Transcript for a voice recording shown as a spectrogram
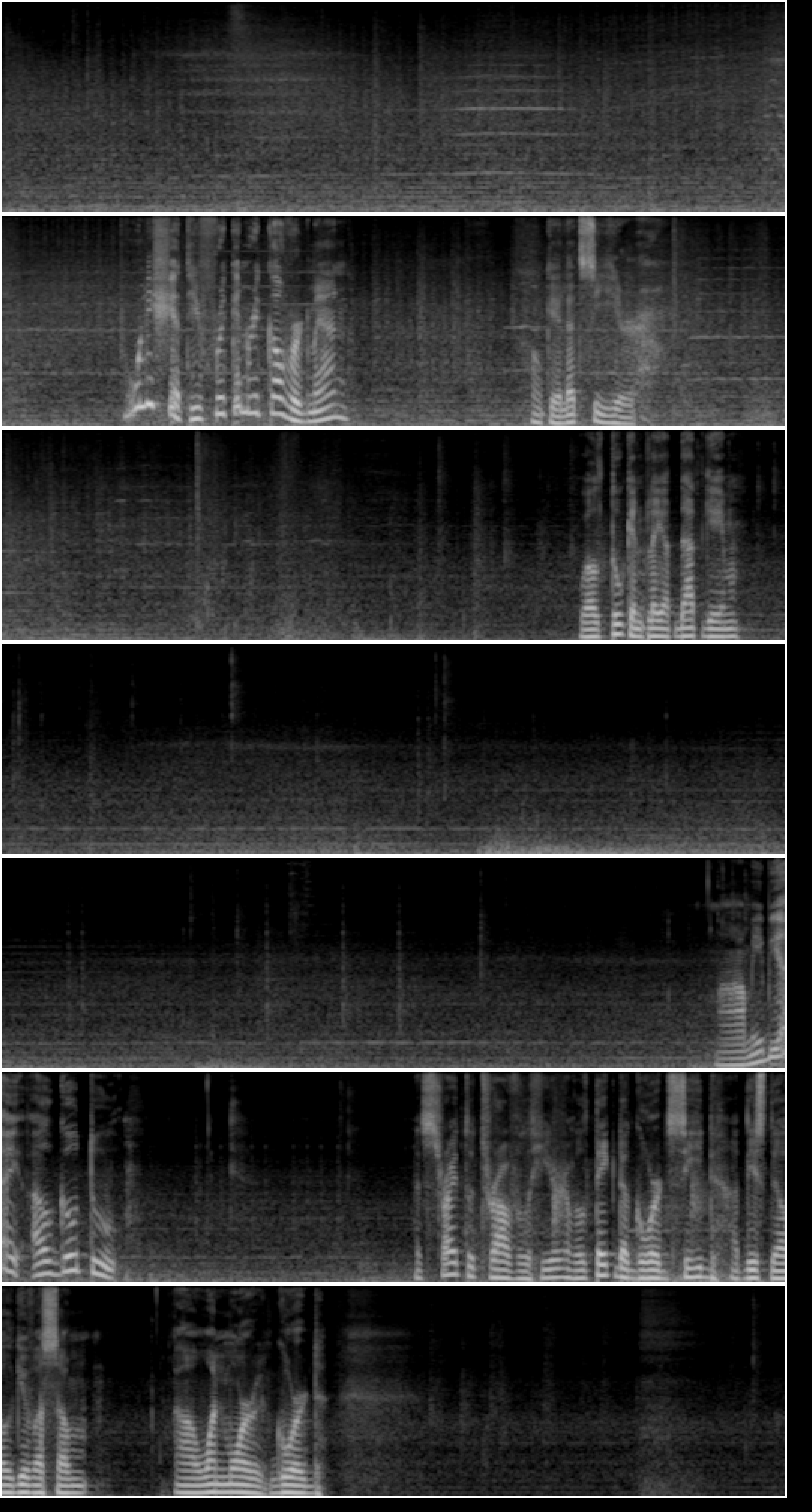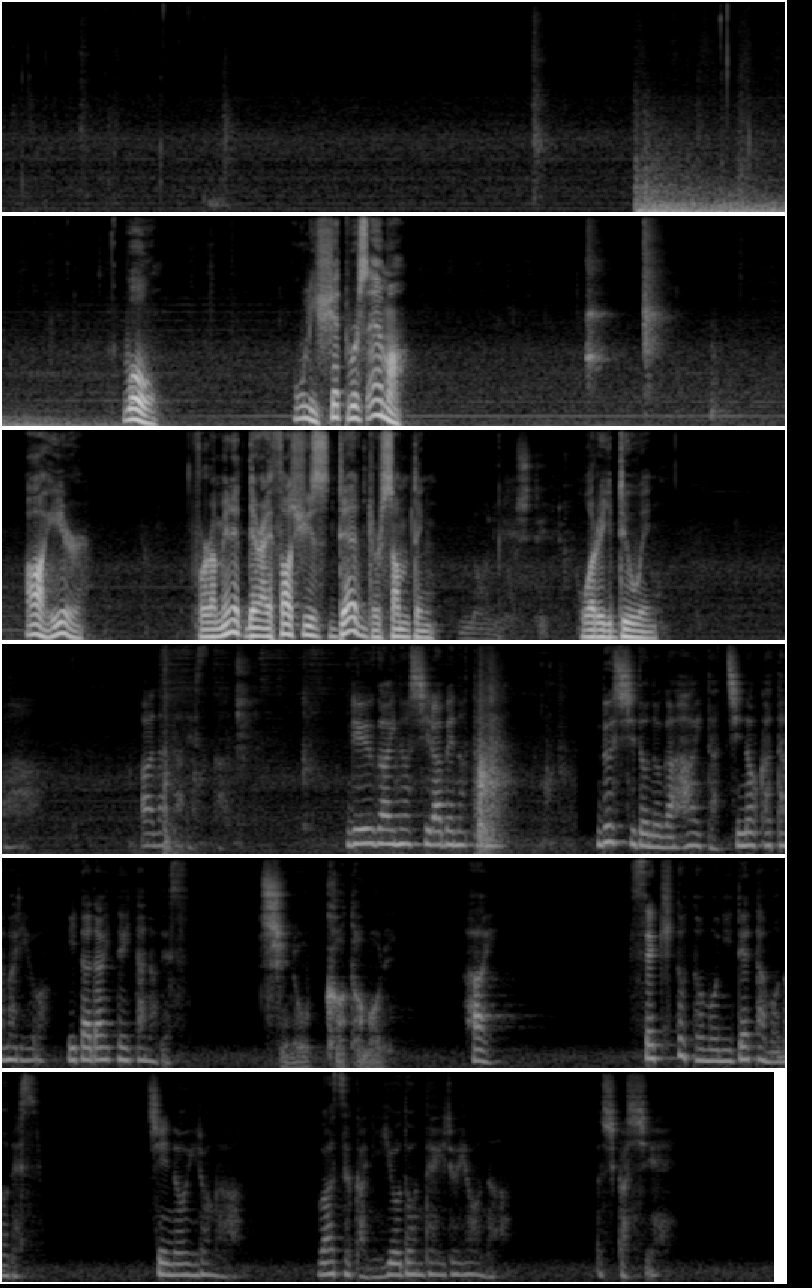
Holy shit, he freaking recovered, man. Okay, let's see here. Well, two can play at that game. Uh, maybe I, I'll go to... Let's try to travel here. We'll take the gourd seed. At least they'll give us some... Uh, one more gourd. Whoa. Holy shit, where's Emma? あ、here. For a minute there, I thought she's dead or something. What are you doing? あなたですか流害の調べのため物資殿が吐いた血の塊をいただいていたのです血の塊はい咳とともに出たものです血の色がわずかによんでいるようなしかし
